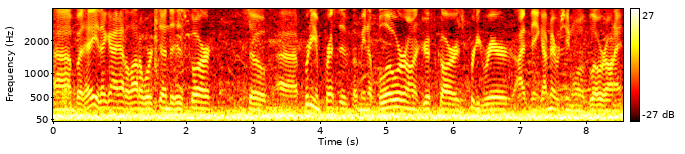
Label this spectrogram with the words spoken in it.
Uh, but hey, that guy had a lot of work done to his car. So uh, pretty impressive. I mean, a blower on a drift car is pretty rare, I think. I've never seen one with a blower on it.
